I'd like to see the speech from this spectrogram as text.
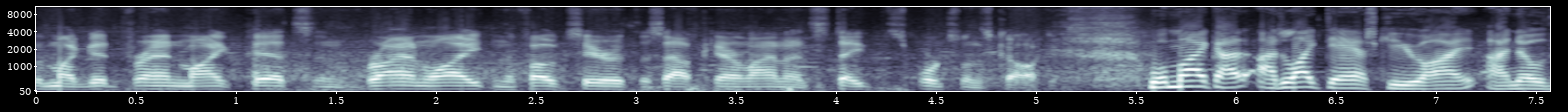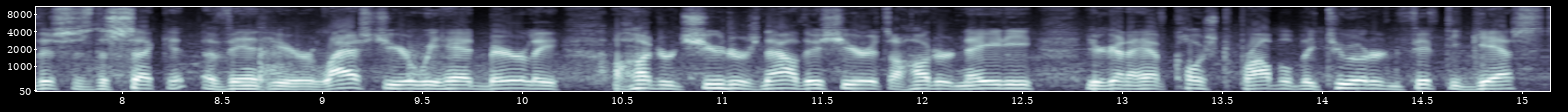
with my good friend Mike Pitts and Brian White and the folks here at the South Carolina State Sportsman's Caucus. Well, Mike, I, would like to ask you. I, I know this is the second event here. Last year we had barely 100 shooters. Now this year it's 180. You're going to have close to probably 250 guests.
